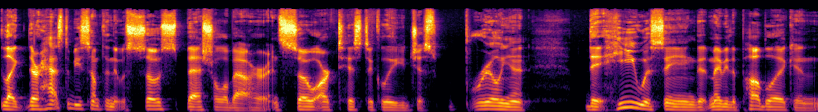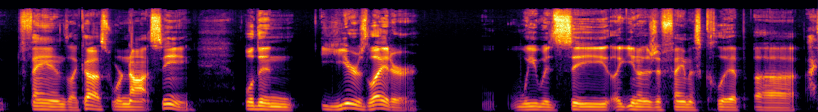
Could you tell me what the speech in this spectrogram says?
like there has to be something that was so special about her and so artistically just brilliant that he was seeing that maybe the public and fans like us were not seeing. Well, then years later, we would see like you know there's a famous clip. Uh, I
